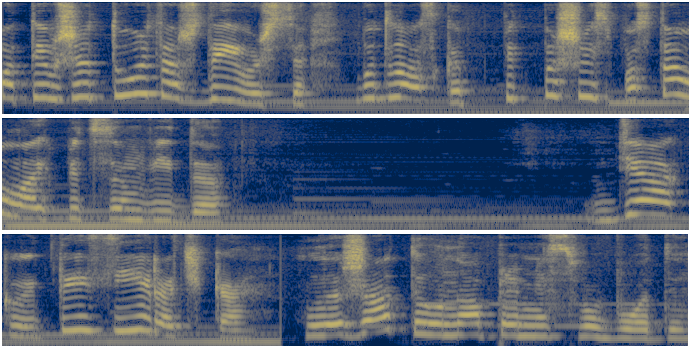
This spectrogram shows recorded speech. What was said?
О, ти вже тут аж дивишся. Будь ласка, підпишись, постав лайк під цим відео. Дякую, ти зірочка. Лежати у напрямі свободи.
